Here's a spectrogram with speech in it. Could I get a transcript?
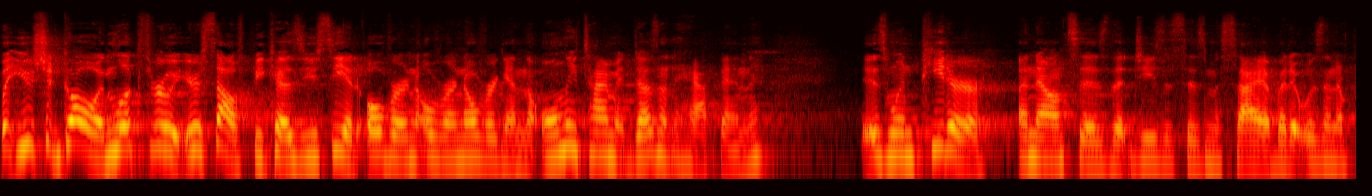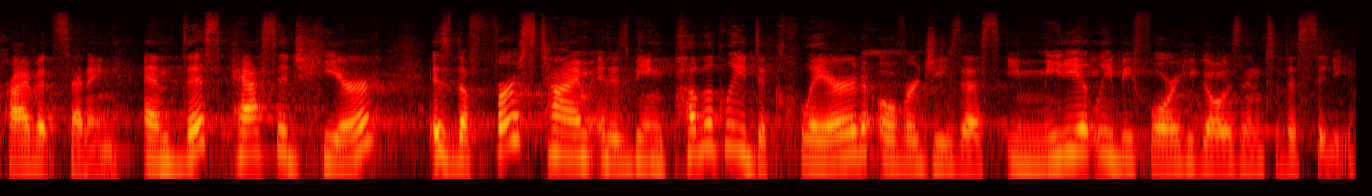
But you should go and look through it yourself because you see it over and over and over again. The only time it doesn't happen is when Peter announces that Jesus is Messiah, but it was in a private setting. And this passage here is the first time it is being publicly declared over Jesus immediately before he goes into the city.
